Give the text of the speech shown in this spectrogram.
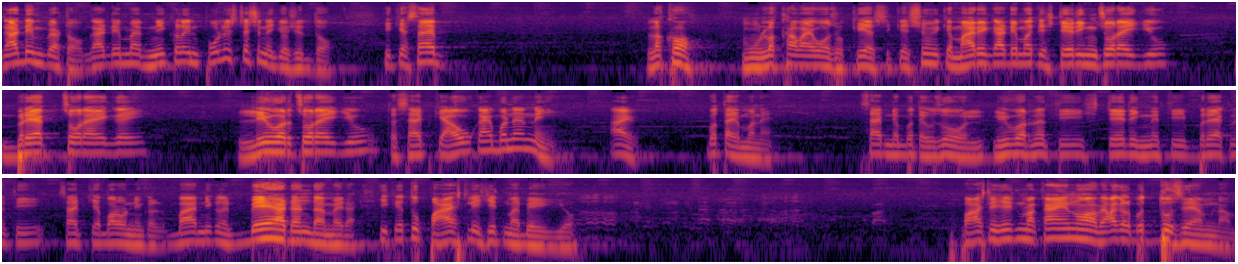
ગાડીમાં બેઠો. ગાડીમાં નીકળીને પોલીસ સ્ટેશને ગયો સીધો. એ કે, સાહેબ, લખો. હું લખાવા આવ્યો છું કેસ. કે, શું? કે, મારી ગાડીમાંથી સ્ટેરિંગ ચોરાઈ ગયું, બ્રેક ચોરાઈ ગઈ, લીવર ચોરાઈ ગયું. તો સાહેબ કે, આવું કાંઈ બને નહીં. આવ બતાય મને. સાહેબને બતાવ્યું જો લીવર નથી, સ્ટેરિંગ નથી, બ્રેક નથી. સાહેબ કે, બારો નીકળ. બહાર નીકળે બે દંડા માર્યા. એ કે, તું પાછલી સીટમાં બેસી ગયો. પાછલી સીટમાં કાંઈ ન આવે, આગળ બધું છે એમ નામ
